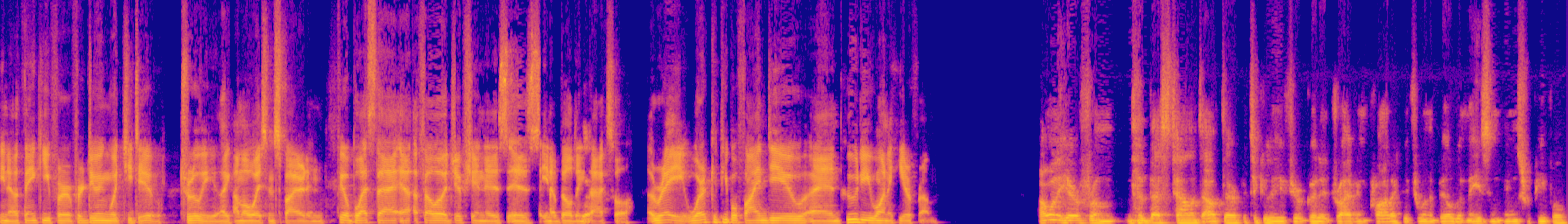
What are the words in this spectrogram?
you know, thank you for for doing what you do. Truly, like I'm always inspired and feel blessed that a fellow Egyptian is is you know building yeah. Paxful. Ray, where can people find you, and who do you want to hear from? I want to hear from the best talent out there, particularly if you're good at driving product. If you want to build amazing things for people,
